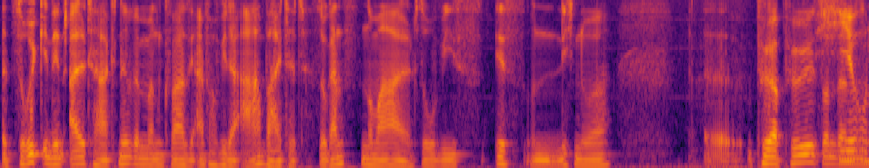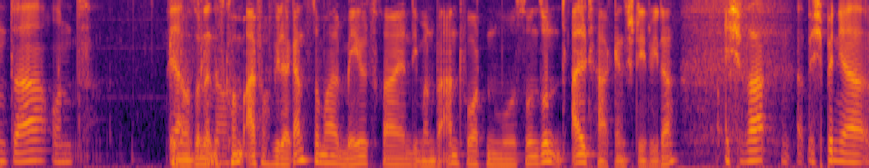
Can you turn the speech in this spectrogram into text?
äh, zurück in den Alltag, ne? wenn man quasi einfach wieder arbeitet. So ganz normal, so wie es ist und nicht nur äh, peu à peu, sondern. Hier und da und Genau, ja, sondern genau. es kommen einfach wieder ganz normal Mails rein, die man beantworten muss. Und so ein Alltag entsteht wieder. Ich war, ich bin ja,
